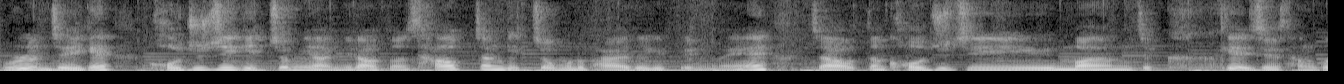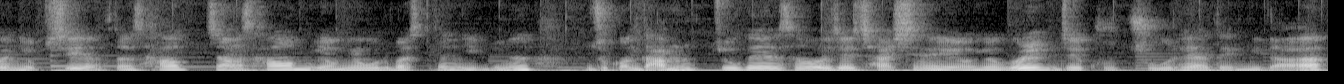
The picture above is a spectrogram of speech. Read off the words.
물론 이제 이게 거주지 기점이 아니라 어떤 사업장 기점으로 봐야 되기 때문에 자 어떤 거주지만 이제 크게 이제 상관이 없이 어떤 사업장 사업 영역으로 봤을 때는 이분은 무조건 남쪽에서 이제 자신의 영역을 이제 구축을 해야 됩니다.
